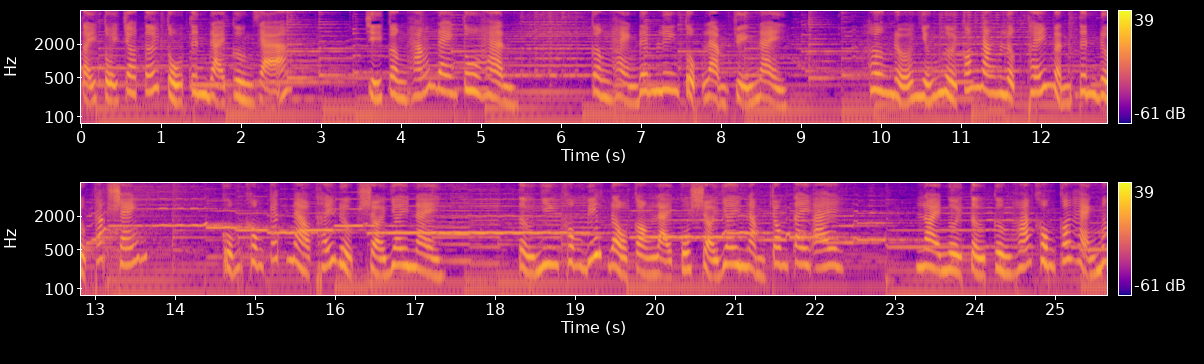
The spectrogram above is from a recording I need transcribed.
tẩy tuổi cho tới tụ tinh đại cường giả. Chỉ cần hắn đang tu hành, Cần hàng đêm liên tục làm chuyện này. Hơn nữa những người có năng lực thấy mệnh tinh được thắp sáng, Cũng không cách nào thấy được sợi dây này. Tự nhiên không biết đầu còn lại của sợi dây nằm trong tay ai. Loài người tự cường hóa không có hạn mức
